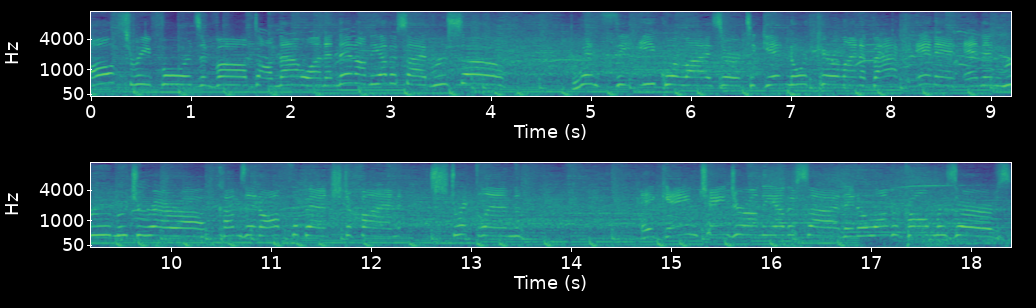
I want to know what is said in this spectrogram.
all three forwards involved on that one. And then on the other side, Russo wins the equalizer to get North Carolina back in it. And then Ru Mucherera comes in off the bench to find Strickland. A game changer on the other side. They no longer call them reserves.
